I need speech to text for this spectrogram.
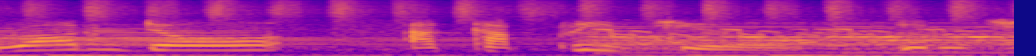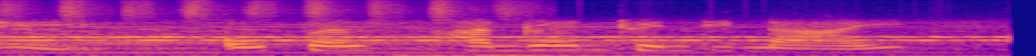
Rondo a Capriccio in G, opus 129.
